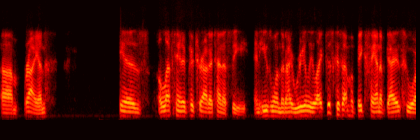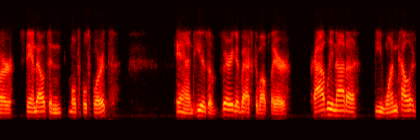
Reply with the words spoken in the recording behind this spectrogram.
um, Ryan, is a left-handed pitcher out of Tennessee, and he's one that I really like just because I'm a big fan of guys who are standouts in multiple sports. And he is a very good basketball player. Probably not a D1 college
